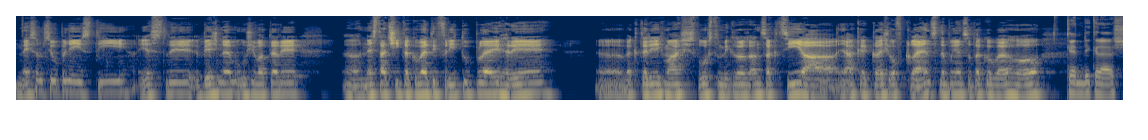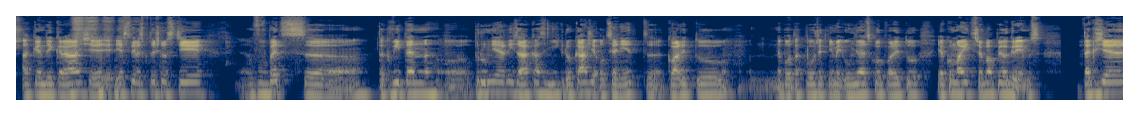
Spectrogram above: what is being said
nejsem si úplně jistý, jestli běžnému uživateli eh, nestačí takové ty free-to-play hry, ve kterých máš spoustu mikrotransakcí a nějaké Clash of Clans nebo něco takového. Candy Crush. A Candy Crush, jestli ve skutečnosti vůbec eh, takový ten průměrný zákazník dokáže ocenit kvalitu nebo takovou, řekněme, uměleckou kvalitu, jako mají třeba Pilgrims. Takže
